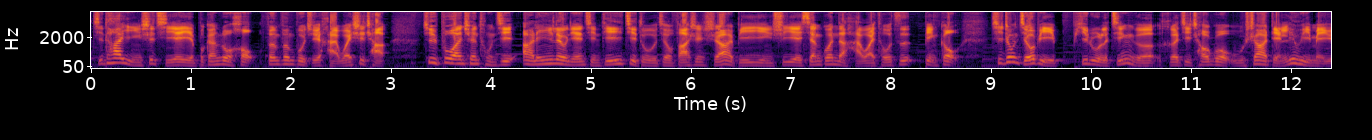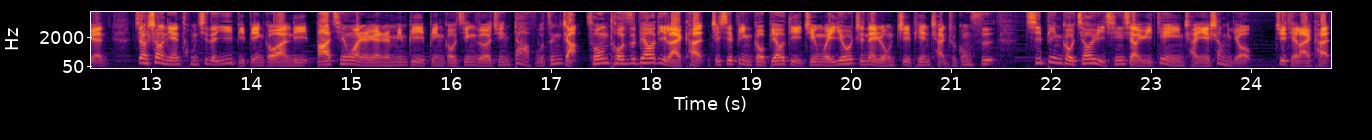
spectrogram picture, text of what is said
其他影视企业也不甘落后，纷纷布局海外市场。据不完全统计，二零一六年仅第一季度就发生十二笔影视业相关的海外投资并购，其中九笔披露了金额合计超过五十二点六亿美元，较上年同期的一笔并购案例八千万元人民币并购金额均大幅增长。从投资标的来看，这些并购标的均为优质内容制片产出公司，其并购交易倾向于电影产业上游。具体来看，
